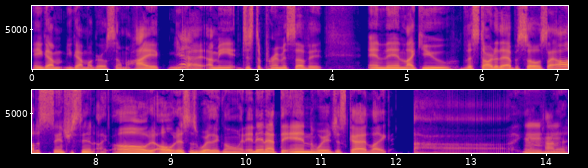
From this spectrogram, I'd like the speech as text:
and you got you got my girl Salma Hayek. You Yeah. got. I mean, just the premise of it. And then, like you, the start of the episode, it's like, oh, this is interesting. Like, oh, oh, this is where they're going. And then at the end, where it just got like, ah, Mhm. kind of,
